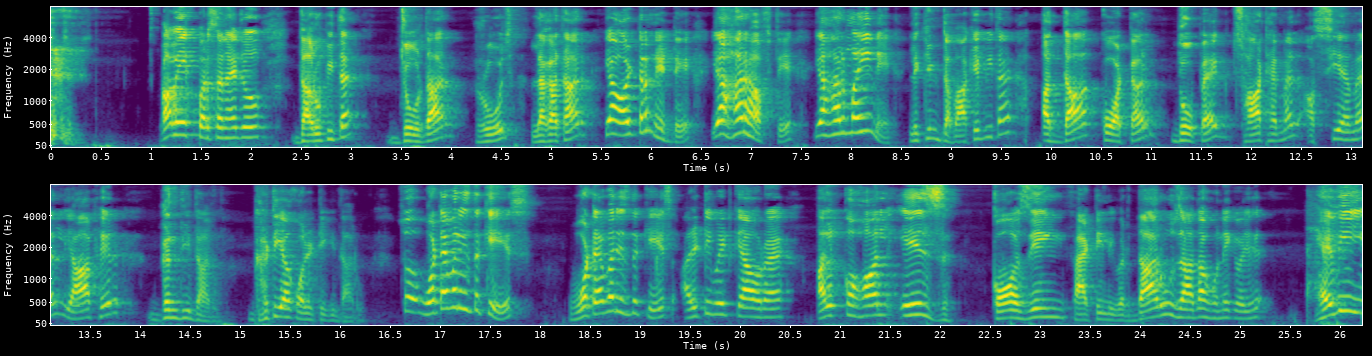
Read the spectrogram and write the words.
अब एक पर्सन है जो दारू पीता है, जोरदार, रोज, लगातार, या ऑल्टरनेट डे या हर हफ़्ते, या हर महीने, लेकिन दबा के पीता है, अद्धा क्वार्टर दो पैग, साठ एम एल अस्सी एम एल या फिर गंदी दारू, घटिया क्वालिटी की दारू। So whatever is the case whatever is the case ultimate क्या हो रहा है? Alcohol is causing fatty liver दारू ज़्यादा होने की वजह से हैवी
